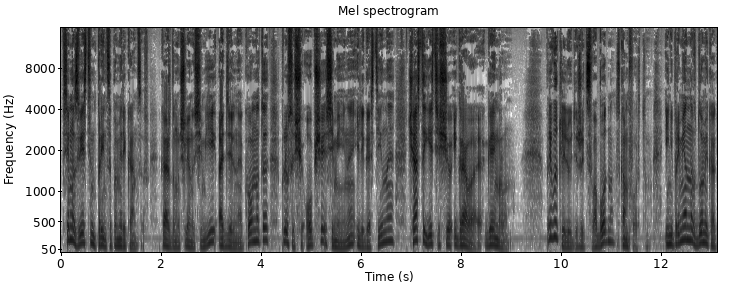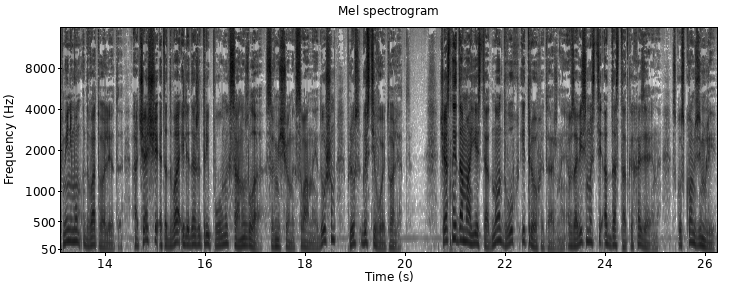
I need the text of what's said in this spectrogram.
Всем известен принцип американцев. Каждому члену семьи отдельная комната, плюс еще общая, семейная или гостиная, часто есть еще игровая, геймрум. Привыкли люди жить свободно, с комфортом. И непременно в доме как минимум два туалета, а чаще это два или даже три полных санузла, совмещенных с ванной и душем, плюс гостевой туалет. Частные дома есть одно-, двух- и трехэтажные, в зависимости от достатка хозяина, с куском земли,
